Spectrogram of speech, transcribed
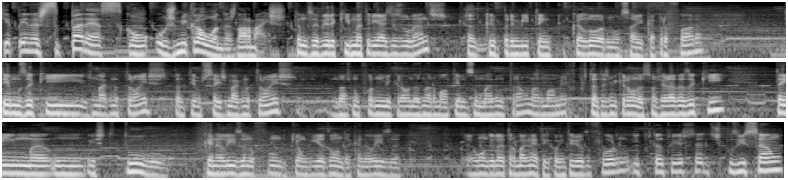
que apenas se parece com os microondas normais. Estamos a ver aqui materiais isolantes, portanto, que permitem que o calor não saia cá para fora. Temos aqui os magnetrões, portanto temos seis magnetrões, nós no forno de microondas normal temos um magnetrão, normalmente. Portanto, as microondas são geradas aqui, tem uma, um, este tubo que canaliza no fundo, que é um guia de onda, canaliza a onda eletromagnética para o interior do forno e, portanto, esta disposição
